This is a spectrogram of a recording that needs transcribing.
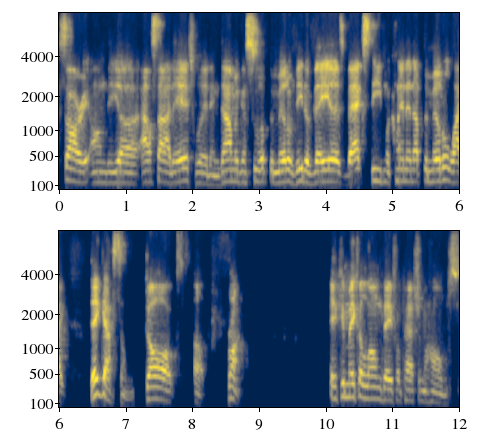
sorry, on the uh, outside edge with Ndamukong Suh up the middle, Vita Vea is back, Steve McLendon up the middle, like they got some dogs up front. It can make a long day for Patrick Mahomes.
